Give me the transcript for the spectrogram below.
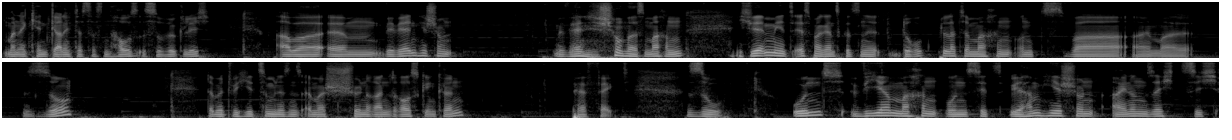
man erkennt gar nicht, dass das ein Haus ist so wirklich. Aber ähm, wir werden hier schon wir werden hier schon was machen. Ich werde mir jetzt erstmal ganz kurz eine Druckplatte machen und zwar einmal so. Damit wir hier zumindest einmal schön und rausgehen können. Perfekt. So. Und wir machen uns jetzt, wir haben hier schon 61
